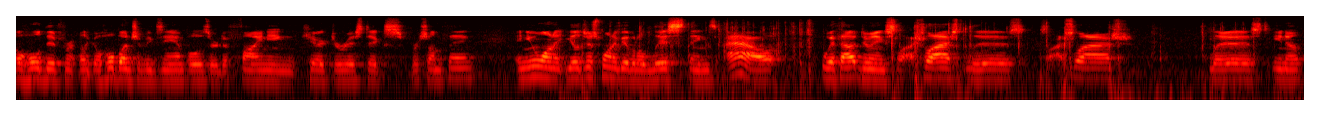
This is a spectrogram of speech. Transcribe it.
a whole different, like a whole bunch of examples or defining characteristics for something, and you'll want to, you'll just want to be able to list things out without doing slash slash list slash slash list. You know,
